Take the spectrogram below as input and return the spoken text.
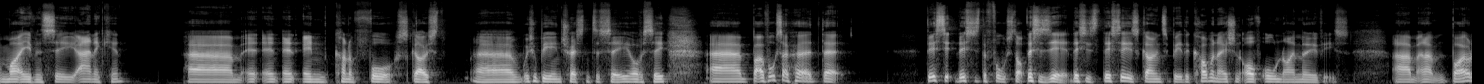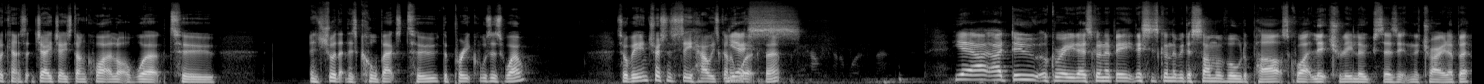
might even see Anakin um, in, in, in kind of Force Ghost, uh, which will be interesting to see, obviously. Uh, but I've also heard that this this is the full stop. This is it. This is this is going to be the culmination of all nine movies. Um, and um, by all accounts, that JJ's done quite a lot of work to ensure that there's callbacks to the prequels as well. So it'll be interesting to see how he's going to work that. Yeah, I, I do agree. There's going to be this is going to be the sum of all the parts. Quite literally, Luke says it in the trailer. But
